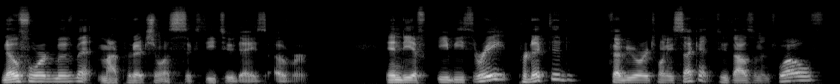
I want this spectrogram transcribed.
No forward movement. My prediction was 62 days over. India EB3 predicted February 22nd, 2012.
